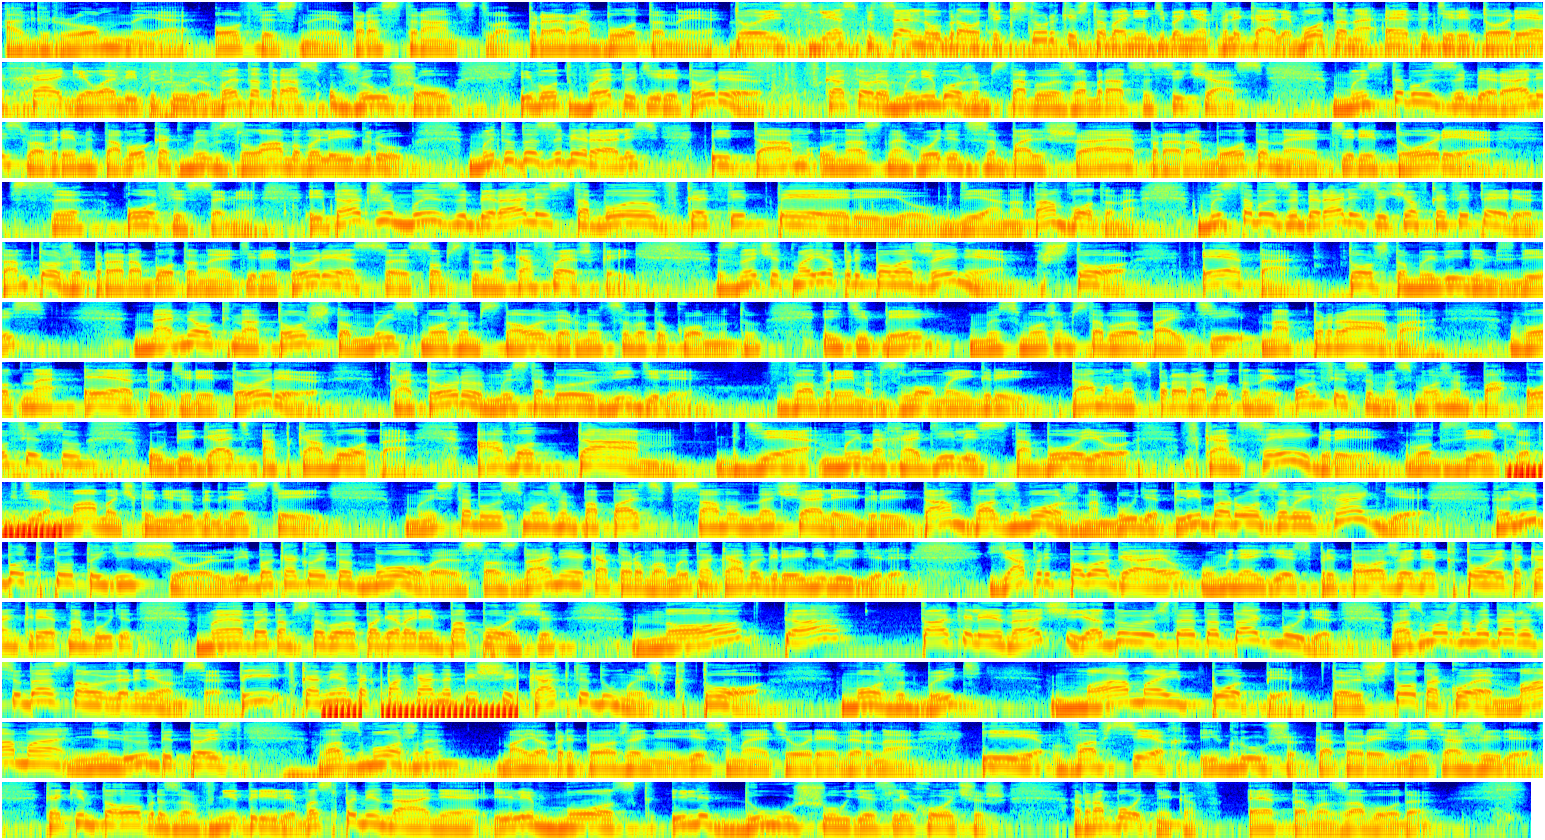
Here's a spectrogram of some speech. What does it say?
огромные офисные пространства, проработанные. То есть я специально убрал текстурки, чтобы они тебя не отвлекали. Вот она, эта территория. Хаги, лови петулю. В этот раз уже ушел. И вот в эту территорию, в которую мы не можем с тобой забраться сейчас, мы с тобой забирались во время того, как мы взламывали игру. Мы туда забирались, и там у нас находится большая проработанная территория с офисами. И также мы забирались с тобой в кафетерию. Где она? Там, вот она. Мы с тобой забирались отправились еще в кафетерию. Там тоже проработанная территория с, собственно, кафешкой. Значит, мое предположение, что это то, что мы видим здесь, намек на то, что мы сможем снова вернуться в эту комнату. И теперь мы сможем с тобой пойти направо. Вот на эту территорию, которую мы с тобой увидели во время взлома игры. Там у нас проработанный офис, и мы сможем по офису убегать от кого-то. А вот там, где мы находились с тобою в конце игры, вот здесь вот, где мамочка не любит гостей, мы с тобой сможем попасть в самом начале игры. Там, возможно, будет либо розовый Хаги, либо кто-то еще, либо какое-то новое создание, которого мы пока в игре не видели. Я предполагаю, у меня есть предположение, кто это конкретно будет. Мы об этом с тобой поговорим попозже. Но, да, так или иначе, я думаю, что это так будет. Возможно, мы даже сюда снова вернемся. Ты в комментах пока напиши, как ты думаешь, кто может быть мамой Поппи? То есть, что такое мама не любит? То есть, возможно, мое предположение, если моя теория верна, и во всех игрушек, которые здесь ожили, каким-то образом внедрили воспоминания, или мозг, или душу, если хочешь, работников этого завода,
